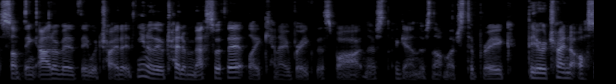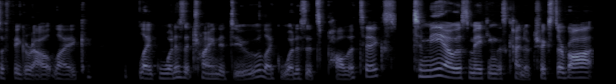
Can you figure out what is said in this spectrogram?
something out of it. They would try to, you know, they would try to mess with it, like can I break this bot? And there's again, there's not much to break. They were trying to also figure out like like what is it trying to do? Like what is its politics? to me, I was making this kind of trickster bot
